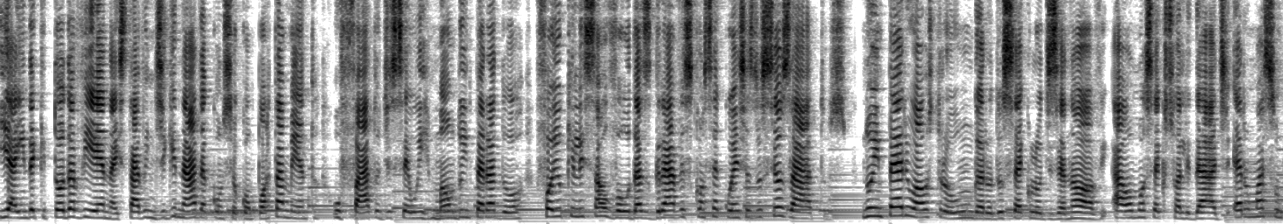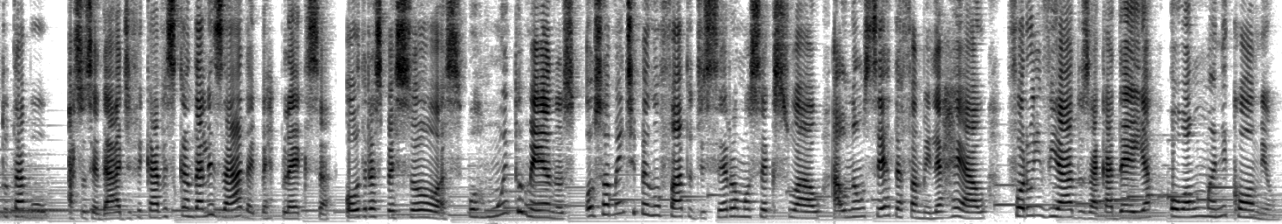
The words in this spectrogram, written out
E ainda que toda Viena estava indignada com seu comportamento, o fato de ser o irmão do imperador foi o que lhe salvou das graves consequências dos seus atos. No Império Austro-Húngaro do século XIX, a homossexualidade era um assunto tabu. A sociedade ficava escandalizada e perplexa. Outras pessoas, por muito menos, ou somente pelo fato de ser homossexual, ao não ser da família real, foram enviados à cadeia ou a um manicômio.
